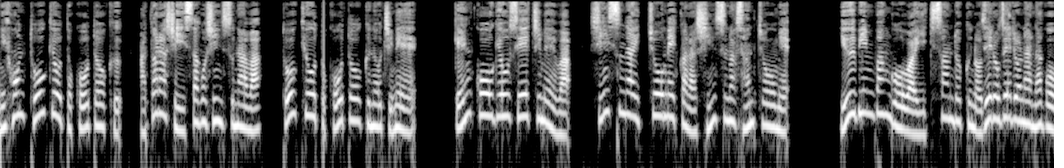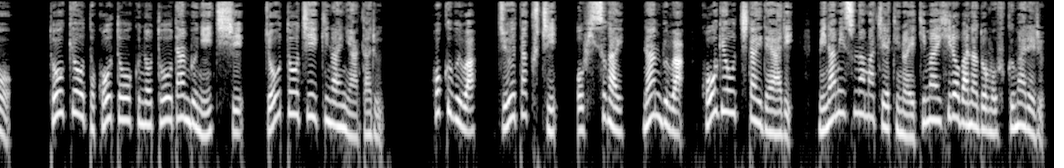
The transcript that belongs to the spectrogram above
日本東京都江東区、新しい砂子新砂は、東京都江東区の地名。現行行政地名は、新砂1丁目から新砂3丁目。郵便番号は136-0075。東京都江東区の東端部に位置し、上東地域内にあたる。北部は住宅地、オフィス街、南部は工業地帯であり、南砂町駅の駅前広場なども含まれる。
